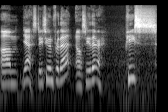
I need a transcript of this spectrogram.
um, yeah, stay tuned for that. I'll see you there. Peace.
